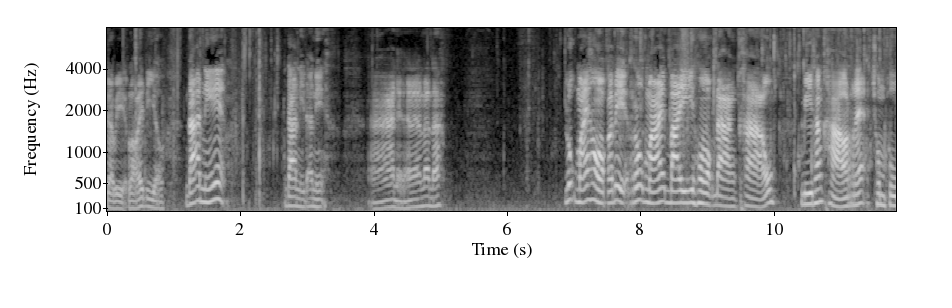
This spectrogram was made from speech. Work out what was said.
จะบีร้อยเดียว ด้านนี้ ด้านนี้ด้านนี้อ่าเดี๋ยวนะนะนะนะลูกไม้หอกครับพี่ลูกไม้ใบหอกด่างขาว มีทั้งขาวและชมพู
